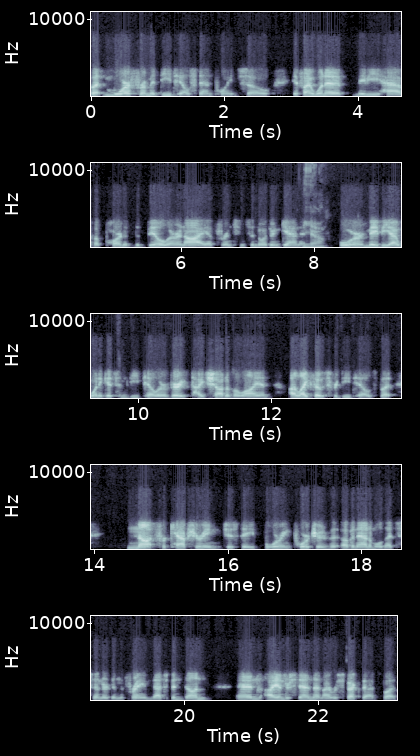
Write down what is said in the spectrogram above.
but more from a detail standpoint. So if I want to maybe have a part of the bill or an eye of, for instance, a northern gannet, yeah. Or maybe I want to get some detail or a very tight shot of a lion, I like those for details, but not for capturing just a boring portrait of, of an animal that's centered in the frame. That's been done, and I understand that and I respect that. But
